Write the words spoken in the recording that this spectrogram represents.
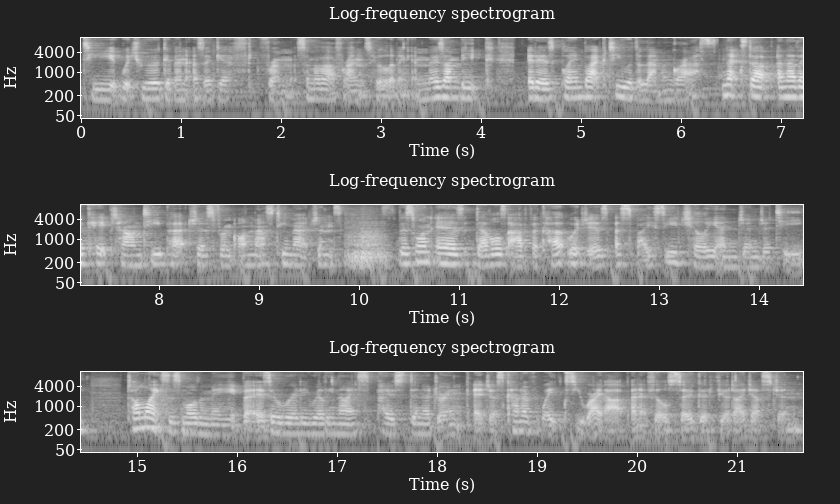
tea, which we were given as a gift from some of our friends who are living in Mozambique. It is plain black tea with the lemongrass. Next up, another Cape Town tea purchase from En Masse Tea Merchants. This one is Devil's Advocate, which is a spicy chili and ginger tea. Tom likes this more than me, but it's a really, really nice post-dinner drink. It just kind of wakes you right up and it feels so good for your digestion.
